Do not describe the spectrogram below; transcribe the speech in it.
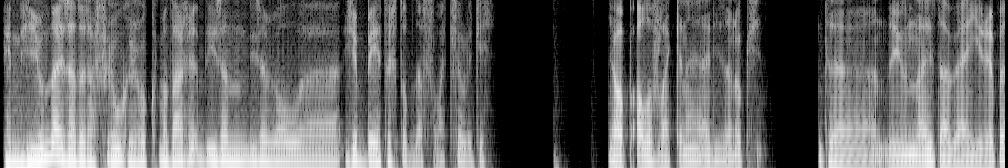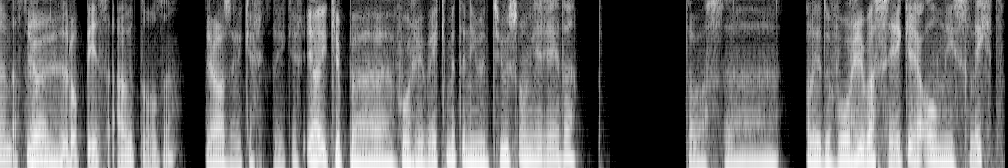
En Hyundai hadden dat vroeger ook, maar daar, die, zijn, die zijn wel eh, gebeterd op dat vlak, gelukkig. Ja, op alle vlakken. Hè. Die zijn ook de, de Hyundai's dat wij hier hebben, dat zijn Ja, ja. Europese auto's. Hè. Ja, zeker. zeker. Ja, ik heb eh, vorige week met de nieuwe Tucson gereden. Dat was... eh allee, de vorige was zeker al niet slecht.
